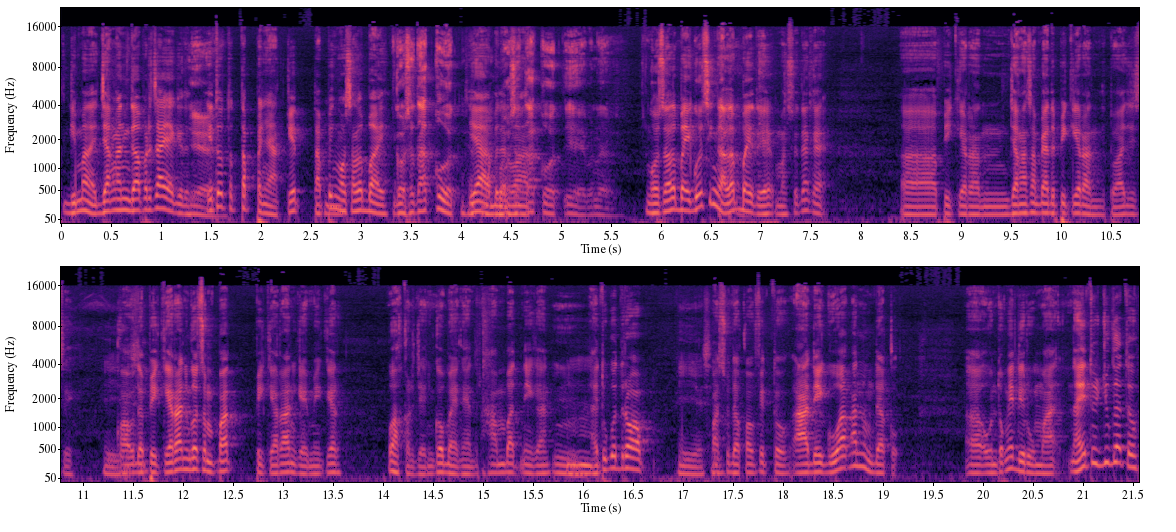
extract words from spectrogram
gimana? Jangan nggak percaya gitu. Iya. Itu tetap penyakit tapi nggak usah lebay. Gak usah takut. Iya, Gak benar usah banget. takut. Iya benar. nggak usah lebay gue sih nggak lebay tuh ya maksudnya kayak eh, pikiran jangan sampai ada pikiran itu aja sih kalau udah pikiran gue sempat pikiran kayak mikir wah kerjaan gue banyak yang terhambat nih kan nah itu gue drop Iya sih. pas udah covid tuh adek gue kan udah eh, untungnya di rumah nah itu juga tuh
